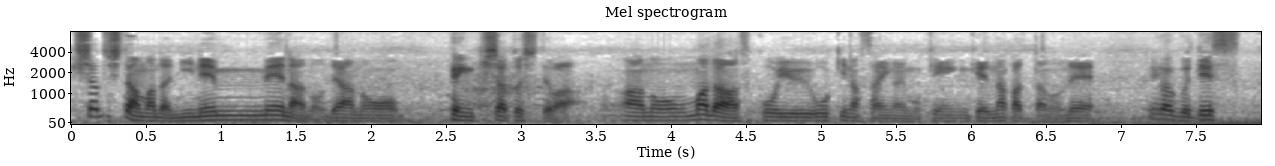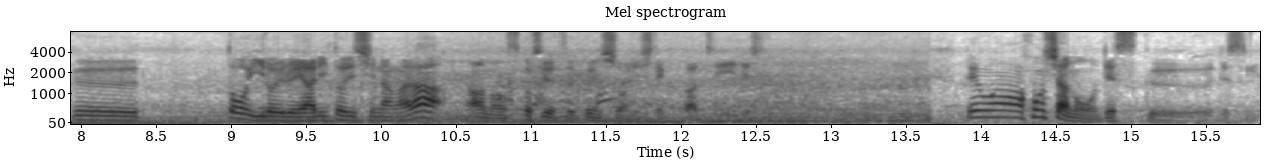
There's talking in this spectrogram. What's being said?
記者としてはまだ2年目なので、あのペン記者としては。あの、まだこういう大きな災害も経験なかったので、とにかくデスクといろいろやり取りしながら、あの少しずつ文章にしていく感じでした。電話は本社のデスクですね。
